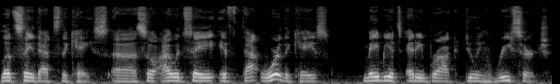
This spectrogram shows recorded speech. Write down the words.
Let's say that's the case. Uh, so I would say if that were the case, maybe it's Eddie Brock doing research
